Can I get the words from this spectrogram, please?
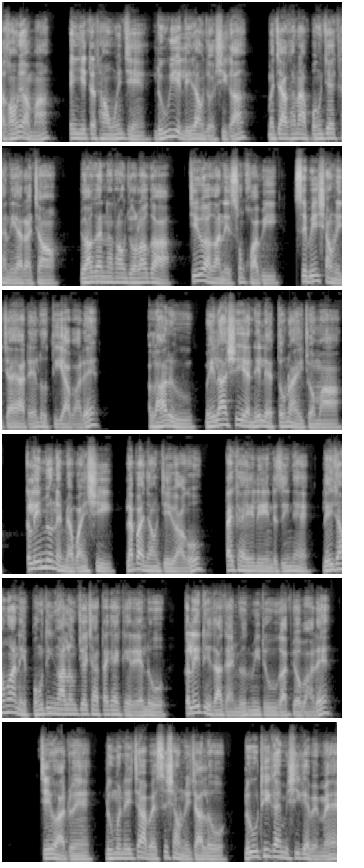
၎င်းရွာမှာအင်ဂျီတထောင်ဝန်းကျင်လူဦးရေ4000ကျော်ရှိကမကြာခဏပုံကျဲခံနေရတာကြောင့်ရွာကန်2000ကျော်လောက်ကကျေးရွာကနေဆွန့်ခွာပြီး စစ်ဘေးရှောင်နေကြရတယ်လို့သိရပါတယ်။အလားတူမေလ10ရက်နေ့လယ်3နာရီကျော်မှာကလေးမြို့နယ်မြောက်ပိုင်းရှိလက်ပံချောင်းကျေးရွာကိုတိုက်ခိုက်ရေးလေရင်တစ်စီးနဲ့လေကြောင်းကနေဘုံသီးငါးလုံးကျဲချတိုက်ခိုက်ခဲ့တယ်လို့ကလေးဒေသခံမျိုးသမီးတဦးကပြောပါတယ်။ကျေးရွာတွင်လူမနေကြပဲစစ်ရှောင်နေကြလို့လူအထိကိမရှိခဲ့ပေမဲ့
